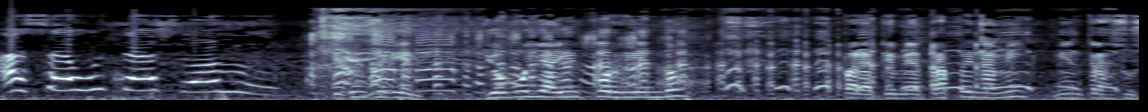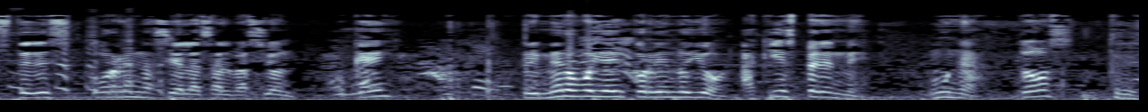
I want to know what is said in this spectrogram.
Hace zombie. fíjense bien. Yo voy a ir corriendo para que me atrapen a mí mientras ustedes corren hacia la salvación, ¿ok? Primero voy a ir corriendo yo. Aquí espérenme. Una, dos, tres.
